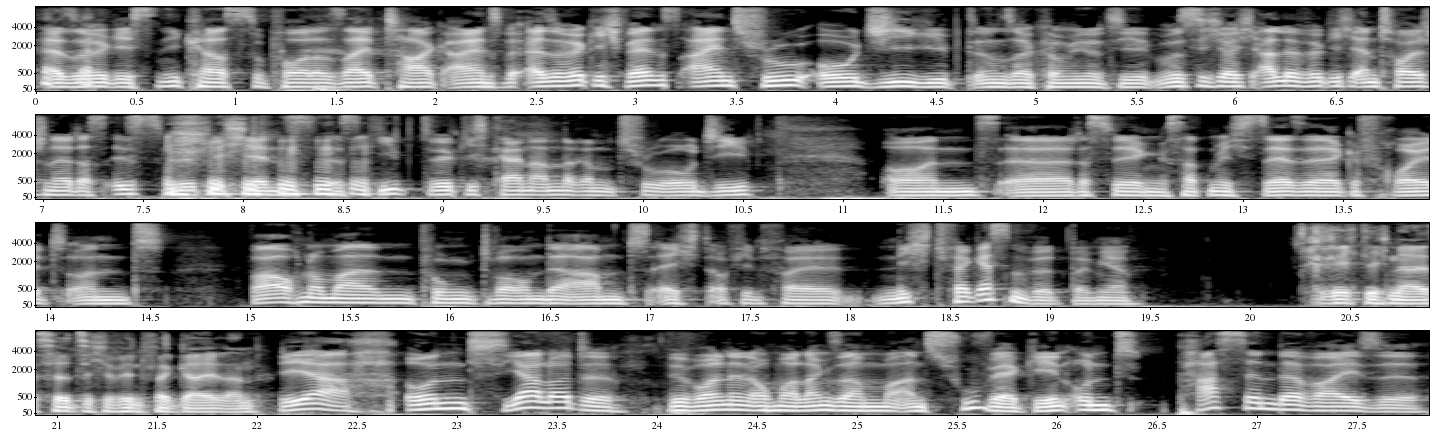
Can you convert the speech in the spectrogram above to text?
also wirklich Sneakers-Supporter seit Tag eins. Also wirklich, wenn es ein True OG gibt in unserer Community, muss ich euch alle wirklich enttäuschen. Ne? Das ist wirklich Jens. es gibt wirklich keinen anderen True OG. Und äh, deswegen, es hat mich sehr, sehr gefreut und war auch nochmal ein Punkt, warum der Abend echt auf jeden Fall nicht vergessen wird bei mir. Richtig nice, hört sich auf jeden Fall geil an. Ja, und ja, Leute, wir wollen dann auch mal langsam mal ans Schuhwerk gehen und passenderweise,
